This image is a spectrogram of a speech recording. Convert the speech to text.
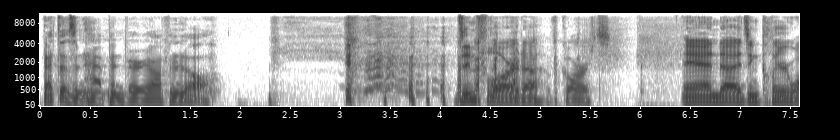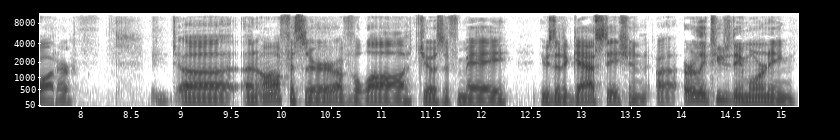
That doesn't happen very often at all. It's in Florida, of course, and uh, it's in Clearwater. Uh, an officer of the law, Joseph May, he was at a gas station uh, early Tuesday morning,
